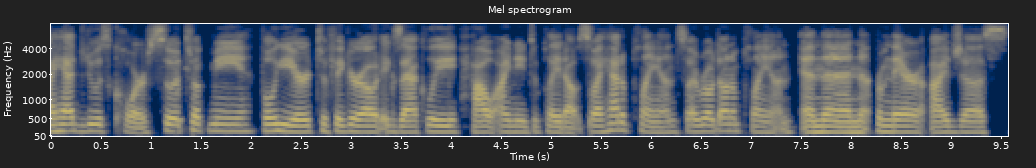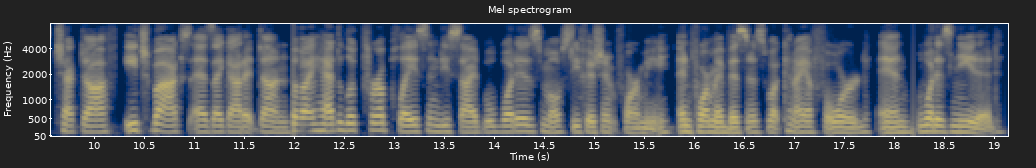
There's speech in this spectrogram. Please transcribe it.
I had to do this course. So it took me full year to figure out exactly how I need to play it out. So I had a plan. So I wrote down a plan. And then from there, I just checked off each box as I got it done. So I had to look for a place and decide, well, what is most efficient for me and for my business? What can I afford and what is needed?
